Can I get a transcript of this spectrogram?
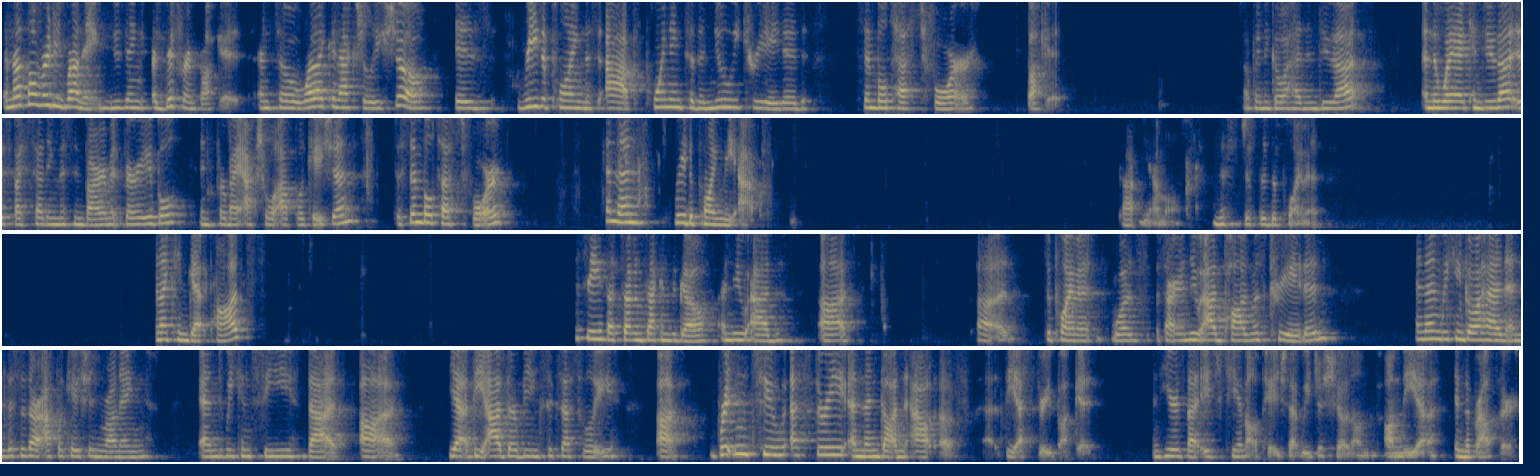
And that's already running using a different bucket. And so what I can actually show is redeploying this app pointing to the newly created Cymbal test for bucket. So I'm going to go ahead and do that. And the way I can do that is by setting this environment variable and for my actual application to Cymbal test for, and then redeploying the app. .yaml. And this is just a deployment. And I can get pods. See, that's seven seconds ago. A new ad uh, uh, deployment was, sorry, a new ad pod was created. And then we can go ahead and this is our application running and we can see that, uh, yeah, the ads are being successfully uh, written to S3 and then gotten out of the S3 bucket. And here's that HTML page that we just showed on, on the, uh, in the browser.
